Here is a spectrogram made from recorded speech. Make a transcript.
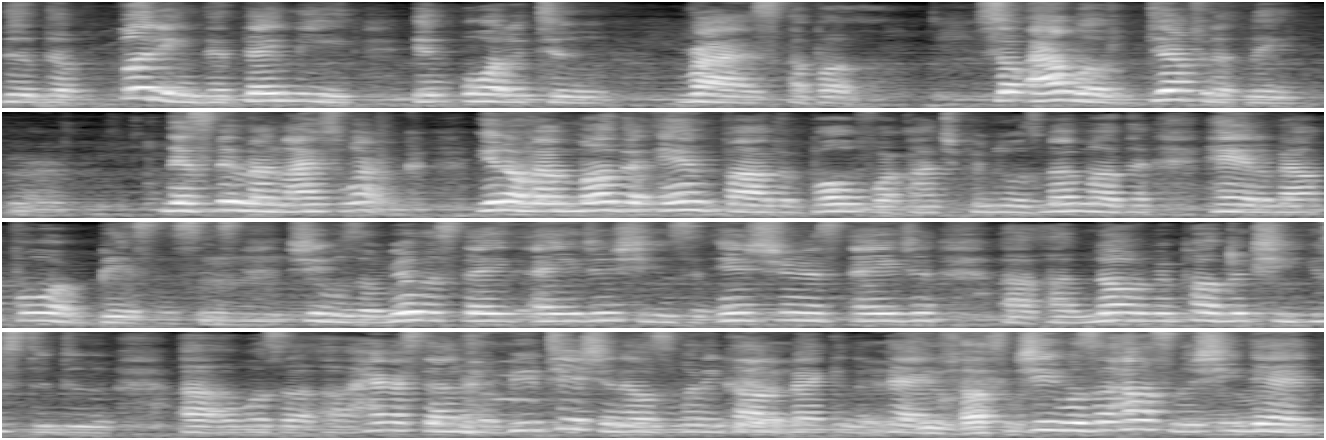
the, the footing that they need in order to rise above. So I will definitely that's been my life's work. You know, my mother and father both were entrepreneurs. My mother had about four businesses. She was a real estate agent. She was an insurance agent, uh, a notary public. She used to do uh, was a, a hairstylist, a beautician. That was what they called it back in the Yeah, day. she was. She was a hustler. She did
